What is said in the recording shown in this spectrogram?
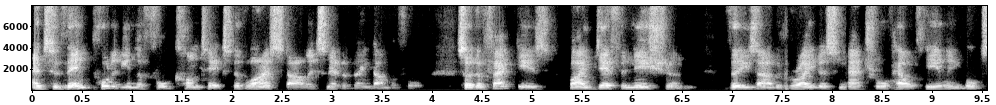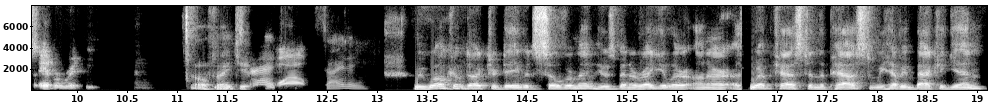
And to then put it in the full context of lifestyle, it's never been done before. So the fact is, by definition, these are the greatest natural health healing books ever written. Oh, thank you. Right. Wow. Exciting. We welcome Dr. David Silverman, who's been a regular on our webcast in the past. We have him back again.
